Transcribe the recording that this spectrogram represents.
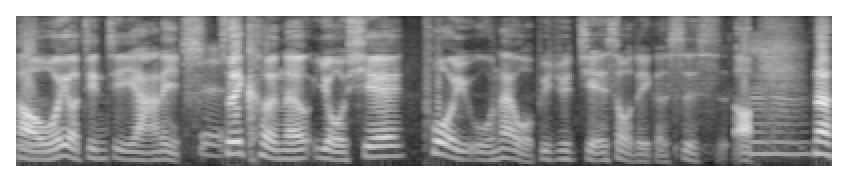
哦，我有经济压力，是，所以可能有些迫于无奈，我必须接受的一个事实哦。那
